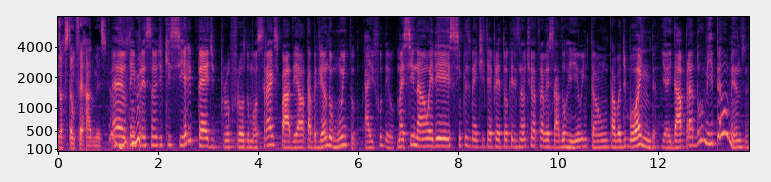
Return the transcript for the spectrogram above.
Nós estamos ferrados mesmo. É, eu tenho a impressão de que se ele pede pro Frodo mostrar a espada e ela tá brilhando muito, aí fudeu. Mas se não, ele simplesmente interpretou que eles não tinham atravessado o rio, então tava de boa ainda. E aí dá pra dormir pelo menos. né?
